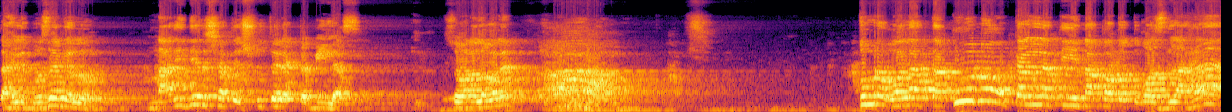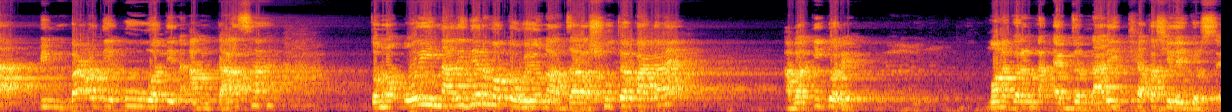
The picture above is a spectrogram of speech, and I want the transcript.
তাহলে বোঝা গেল নারীদের সাথে সুতের একটা মিল আছে। সোহান আল্লাহ বলেন? তোমরা ওয়ালা তাকুনু কাল্লাতি নাকাদাত গজলাহা মিন বাদি কুওয়াতিন আনকাসা তোমরা ওই নারীদের মতো হইও না, যারা সুতা পাকায়, আবার কি করে? মনে করেন না, একজন নারী খেতা সেলাই করছে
